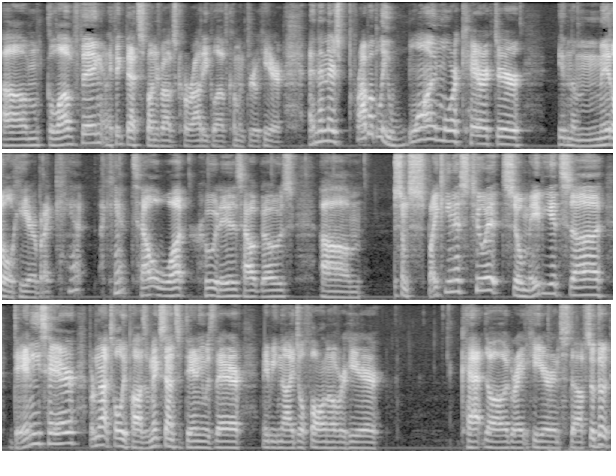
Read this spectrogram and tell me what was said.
um, glove thing, and I think that's SpongeBob's karate glove coming through here. And then there's probably one more character in the middle here, but I can't I can't tell what who it is, how it goes. Um, some spikiness to it, so maybe it's uh, Danny's hair, but I'm not totally positive. It makes sense if Danny was there. Maybe Nigel falling over here cat dog right here and stuff. So the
